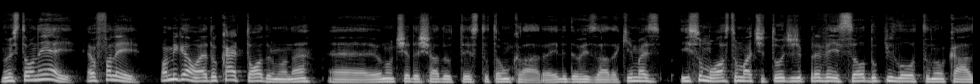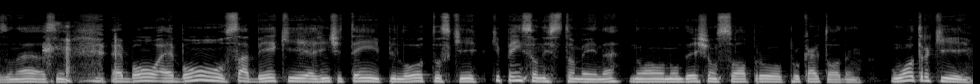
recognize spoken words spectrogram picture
não estão nem aí. Aí eu falei. Ô, amigão, é do cartódromo, né? É, eu não tinha deixado o texto tão claro. Ele deu risada aqui, mas isso mostra uma atitude de prevenção do piloto, no caso, né? Assim, é, bom, é bom saber que a gente tem pilotos que, que pensam nisso também, né? Não, não deixam só pro, pro cartódromo. Um outro aqui,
